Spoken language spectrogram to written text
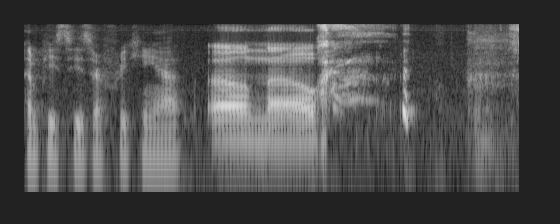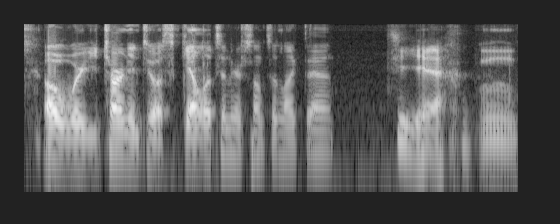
NPCs are freaking out. Oh no. oh, where you turn into a skeleton or something like that? yeah. Mm.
